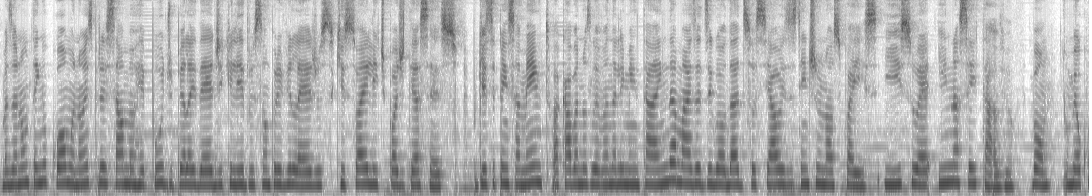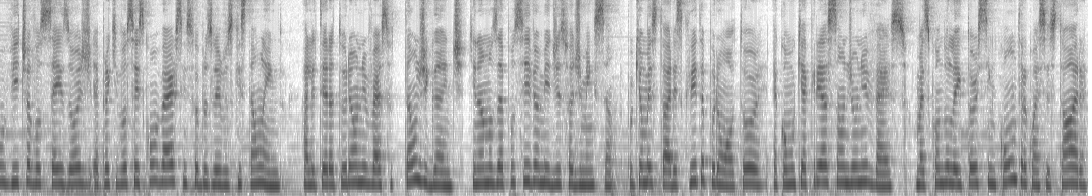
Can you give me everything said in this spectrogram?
mas eu não tenho como não expressar o meu repúdio pela ideia de que livros são privilégios que só a elite pode ter acesso, porque esse pensamento acaba nos levando a alimentar ainda mais a desigualdade social existente no nosso país, e isso é inaceitável. Bom, o meu convite a vocês hoje é para que vocês conversem sobre os livros que estão lendo. A literatura é um universo tão gigante que não nos é possível medir sua dimensão, porque uma história escrita por um autor é como que a criação de um universo, mas quando o leitor se encontra com essa história,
